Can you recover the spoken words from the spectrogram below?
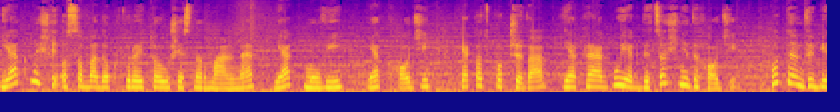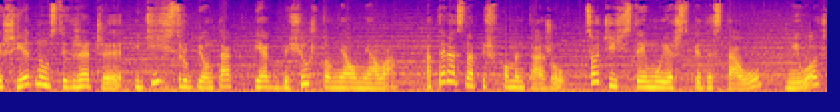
Jak myśli osoba, do której to już jest normalne? Jak mówi, jak chodzi, jak odpoczywa, jak reaguje, gdy coś nie wychodzi? Potem wybierz jedną z tych rzeczy i dziś zrób ją tak, jakbyś już to miał, miała. A teraz napisz w komentarzu, co dziś zdejmujesz z piedestału? Miłość,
